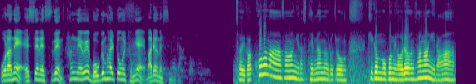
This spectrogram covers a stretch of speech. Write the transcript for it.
올 한해 SNS 등 학내외 모금 활동을 통해 마련했습니다. 저희가 코로나 상황이라서 대면으로 좀 기금 모금이 어려운 상황이라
